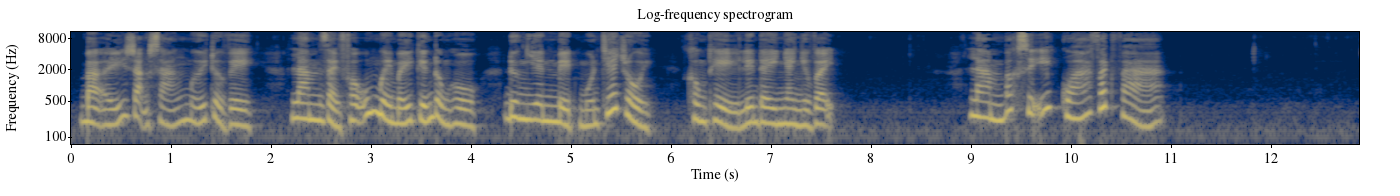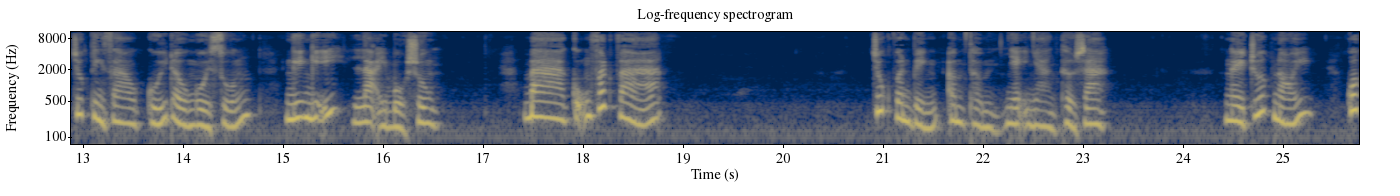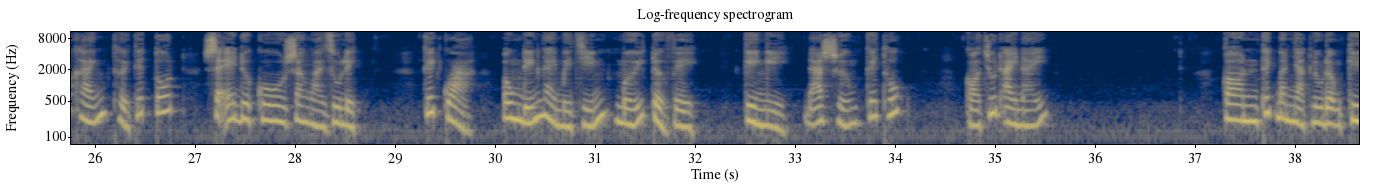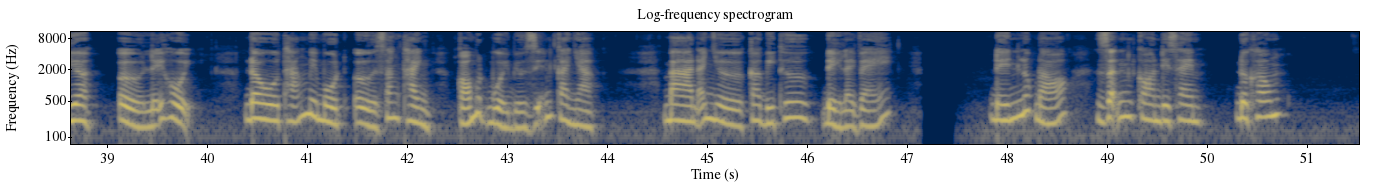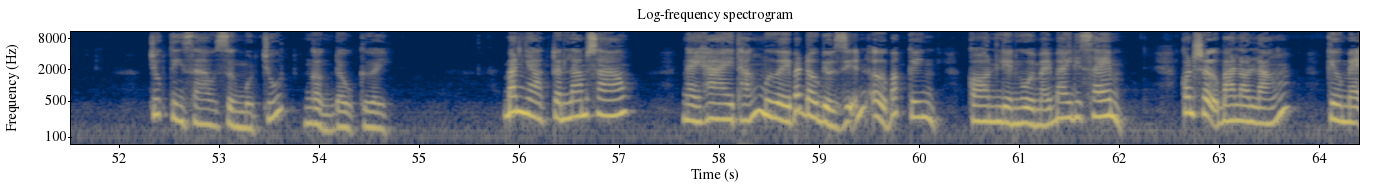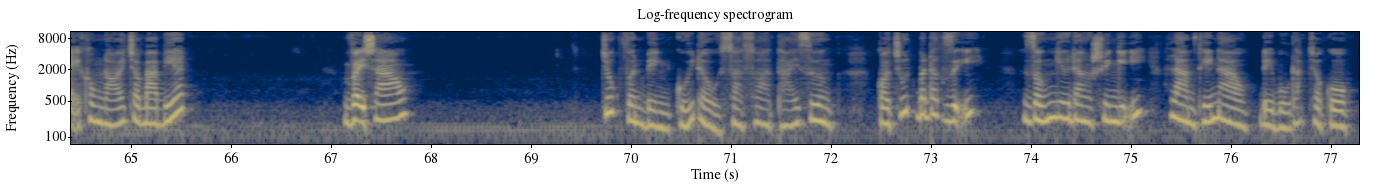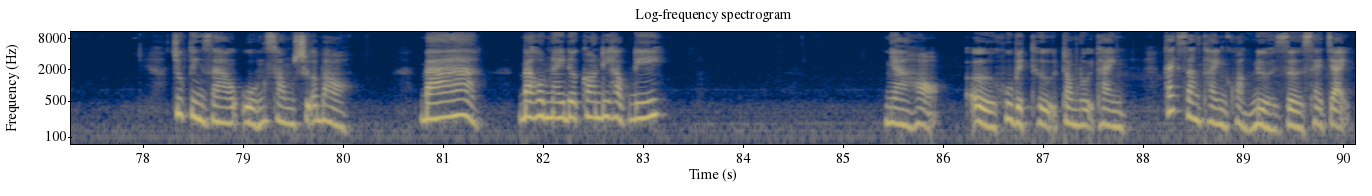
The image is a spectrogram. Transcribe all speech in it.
Bà ấy rạng sáng mới trở về, làm giải phẫu mười mấy tiếng đồng hồ, đương nhiên mệt muốn chết rồi, không thể lên đây nhanh như vậy. Làm bác sĩ quá vất vả. Trúc Tinh Giao cúi đầu ngồi xuống, nghĩ nghĩ lại bổ sung. Bà cũng vất vả. Trúc Vân Bình âm thầm nhẹ nhàng thở ra. Ngày trước nói, Quốc Khánh thời tiết tốt sẽ đưa cô ra ngoài du lịch. Kết quả, ông đến ngày 19 mới trở về. Kỳ nghỉ đã sớm kết thúc có chút ai náy. Con thích ban nhạc lưu động kia ở lễ hội. Đầu tháng 11 ở Giang Thành có một buổi biểu diễn ca nhạc. Bà đã nhờ Cao Bí Thư để lại vé. Đến lúc đó dẫn con đi xem, được không? Trúc Tinh Sao dừng một chút, ngẩng đầu cười. Ban nhạc Trần Lam sao? Ngày 2 tháng 10 bắt đầu biểu diễn ở Bắc Kinh, con liền ngồi máy bay đi xem. Con sợ ba lo lắng, kêu mẹ không nói cho ba biết. Vậy sao? Trúc Vân Bình cúi đầu xoa xoa thái dương, có chút bất đắc dĩ, giống như đang suy nghĩ làm thế nào để bù đắp cho cô. Trúc Tinh Giao uống xong sữa bò. Ba, ba hôm nay đưa con đi học đi. Nhà họ ở khu biệt thự trong nội thành, cách Giang Thành khoảng nửa giờ xe chạy.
